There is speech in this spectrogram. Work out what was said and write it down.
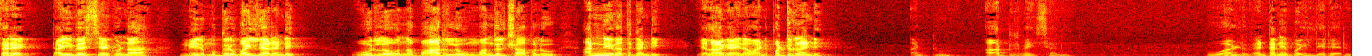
సరే టైం వేస్ట్ చేయకుండా మీరు ముగ్గురు బయలుదేరండి. ఊర్లో ఉన్న బార్లు మందుల షాపులు అన్నీ వెతకండి. ఎలాగైనా వాడిని పట్టుకురండి. అంటూ ఆర్డర్ వేశాను. వాళ్ళు వెంటనే బయలుదేరారు.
